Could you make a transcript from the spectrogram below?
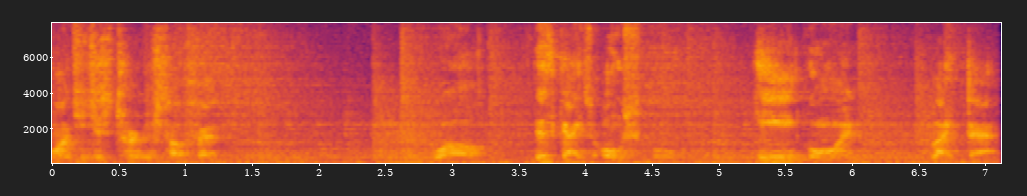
Why don't you just turn yourself in? Well, this guy's old school. He ain't going like that.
